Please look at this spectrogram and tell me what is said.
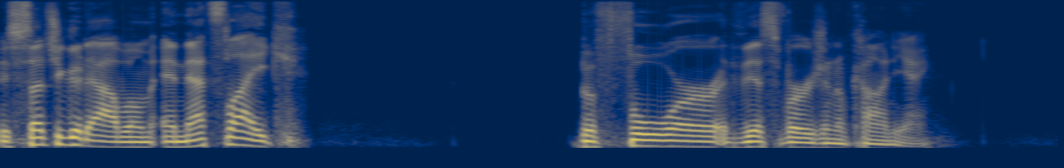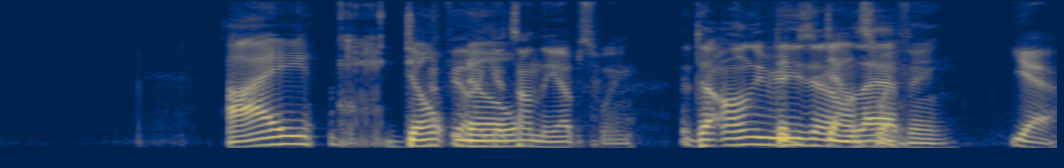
is such a good album, and that's like before this version of Kanye. I don't I feel know. like it's on the upswing. The only reason I'm downswing. laughing. Yeah.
